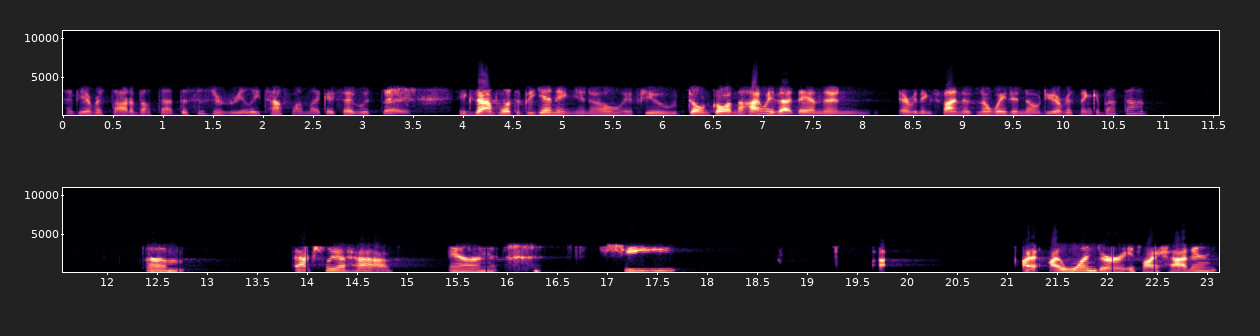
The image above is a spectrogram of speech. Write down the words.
Have you ever thought about that? This is a really tough one. Like I said, with the example at the beginning, you know, if you don't go on the highway that day and then everything's fine. There's no way to know. Do you ever think about that? Um, actually, I have, and she. I I wonder if I hadn't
